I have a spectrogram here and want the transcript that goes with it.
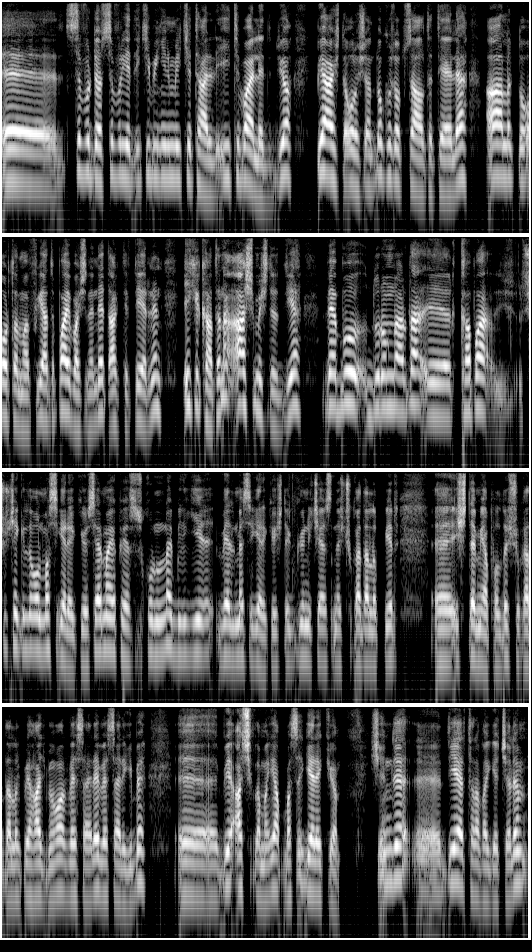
E, 04.07.2022 tarihi itibariyle diyor bir açta oluşan 936 TL ağırlıklı ortalama fiyatı pay başına net aktif değerinin iki katını aşmıştır diye ve bu durumlarda e, kapa şu şekilde olması gerekiyor. Sermaye piyasası kuruluna bilgi verilmesi gerekiyor. İşte gün içerisinde şu kadarlık bir e, işlem yapıldı, şu kadarlık bir hacmi var vesaire vesaire gibi e, bir açıklama yapması gerekiyor. Şimdi e, diğer tarafa geçelim.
